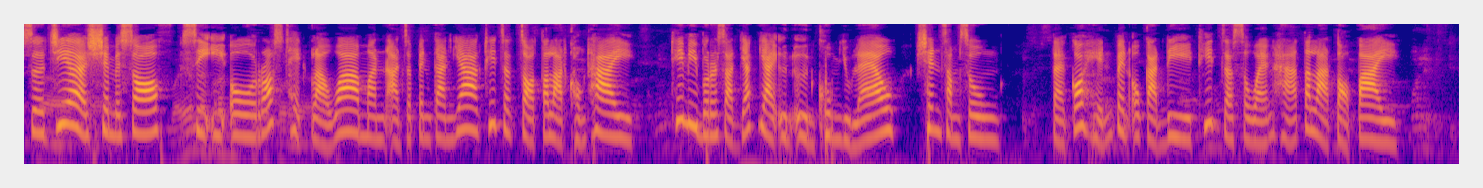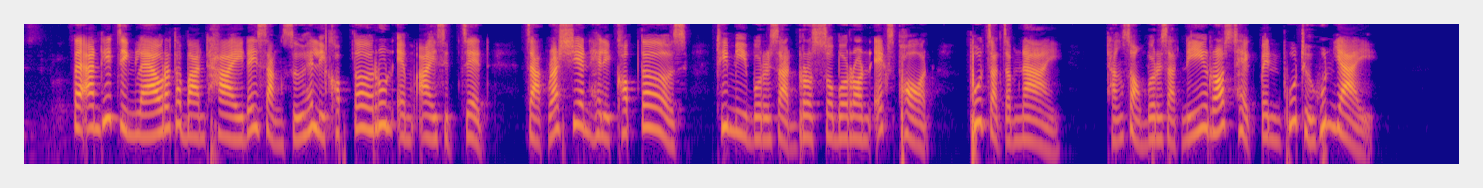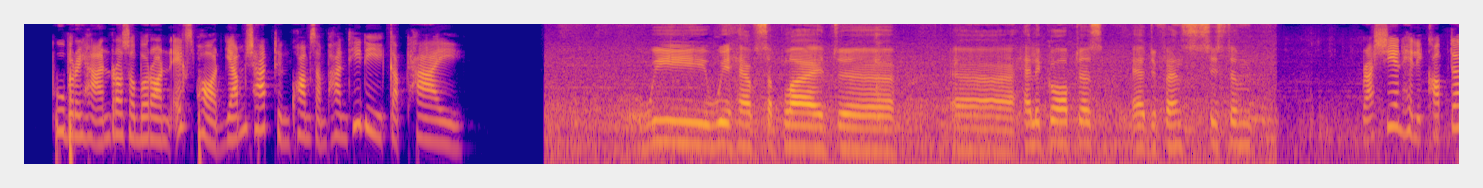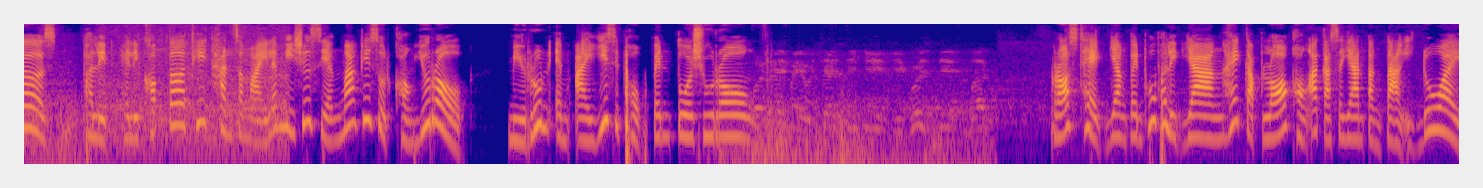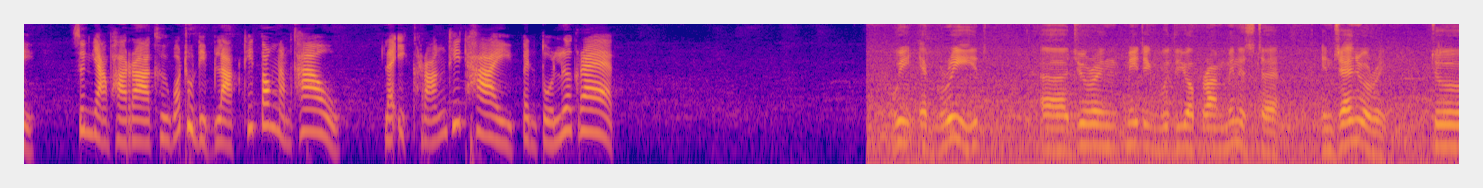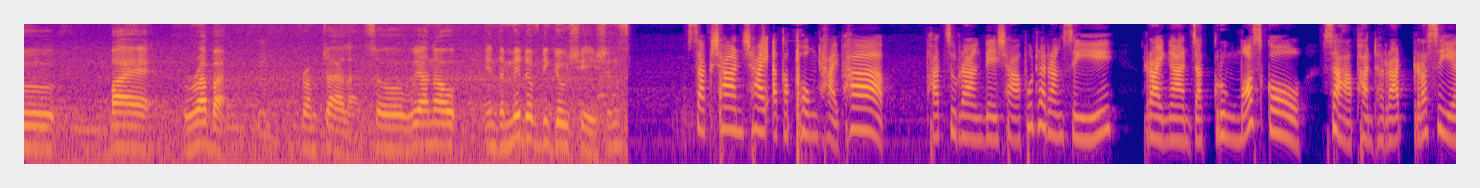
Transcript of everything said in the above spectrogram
Sergei Shemesov, CEO Rostec กกล่าวว่ามันอาจจะเป็นการยากที่จะจอดตลาดของไทย ที่มีบริษัทยักษ์ใหญ่อื่นๆ คุมอยู่แล้ว เช่นซัมซุงแต่ก็เห็นเป็นโอกาสดีที่จะแสวงหาตลาดต่อไป แต่อันที่จริงแล้วรัฐบาลไทยได้สั่งซื้อเฮลิคอปเตอร์รุ่น MI-17 จาก Russian Helicopters ที่มีบริษัท r o s o b o r o n Export ผู้จัดจำหน่าย ทั้งสองบริษัทนี้ r o s t e c h เป็นผู้ถือหุ้นใหญ่ ผู้บริหารรสบรอนเอ็กซ์พอร์ตย้ำชัดถึงความสัมพันธ์ที่ดีกับไทย We we have supplied uh, uh, helicopters, air defense system, Russian Helicopters ผลิตเฮลิคอปเตอร์ที่ทันสมัยและมีชื่อเสียงมากที่สุดของยุโรป มีรุ่น MI-26 เป็นตัวชูโรง r o s t e c h ยังเป็นผู้ผลิตยางให้กับล้อของอากาศยานต่างๆ อีกด้วย ซึ่งยางพาราคือวัตถุดิบหลักที่ต้องนำเข้า และอีกครั้งที่ไทยเป็นตัวเลือกแรก we agreed uh, during meeting with your prime minister in January to buy rubber from Thailand. So we are now in the mid of negotiations. ศักดิ์ชาญชัยอักพงศ์ถ่ายภาพ พัชสุรางเดชาพุทธรังสี รายงานจากกรุงมอสโกสหพันธรัฐรัสเซีย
